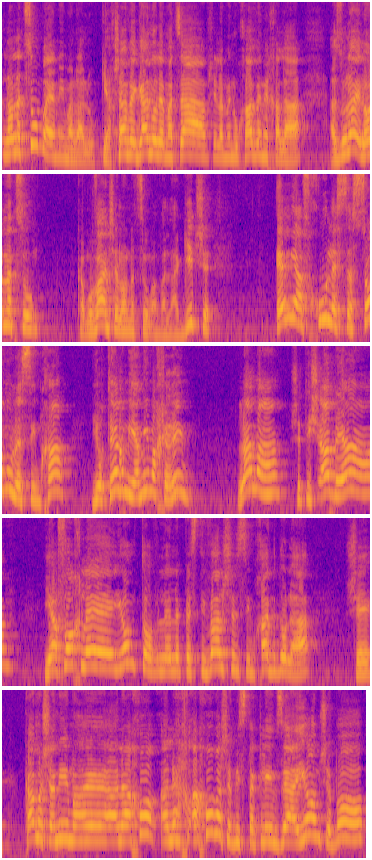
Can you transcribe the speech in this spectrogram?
לא לצום בימים הללו, כי עכשיו הגענו למצב של המנוחה ונחלה, אז אולי לא נצום. כמובן שלא נצום, אבל להגיד שהם יהפכו לששון ולשמחה יותר מימים אחרים. למה שתשעה באב יהפוך ליום טוב, לפסטיבל של שמחה גדולה, שכמה שנים אה, לאחור, אחורה שמסתכלים, זה היום שבו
